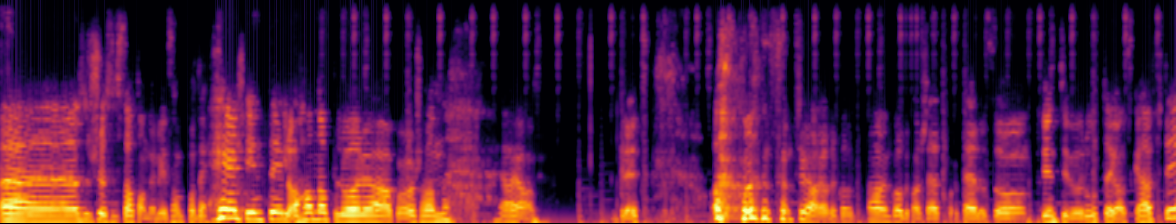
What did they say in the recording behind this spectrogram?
Eh, så til slutt satt han liksom på det helt inntil, og handa på låret, og bare sånn Ja, ja, greit. Og så tror jeg det gått kanskje et kvarter, og så begynte vi å rote ganske heftig.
